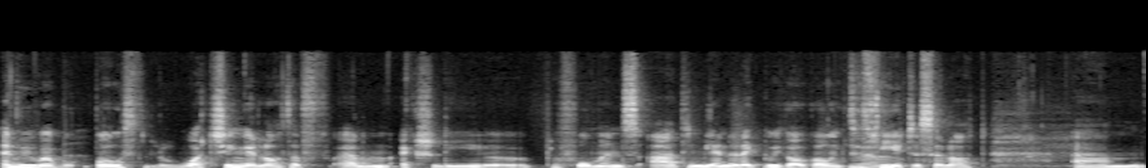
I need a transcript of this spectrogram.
and we were both watching a lot of um, actually uh, performance art in Vienna. Like we go going to Yeah. theaters a lot. Um,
